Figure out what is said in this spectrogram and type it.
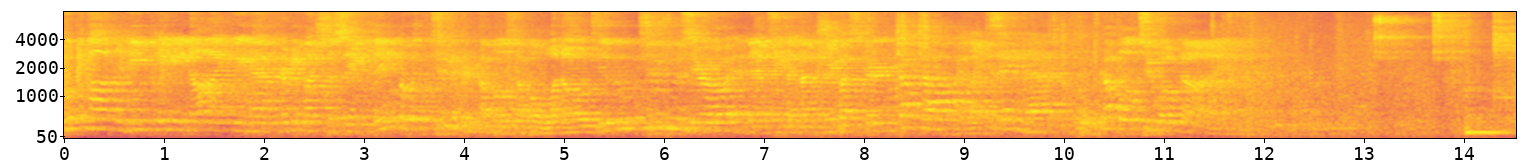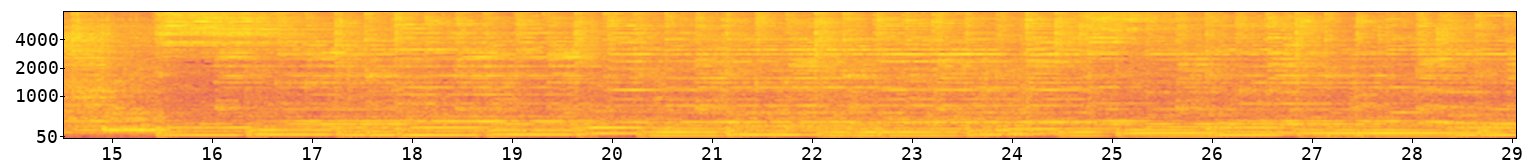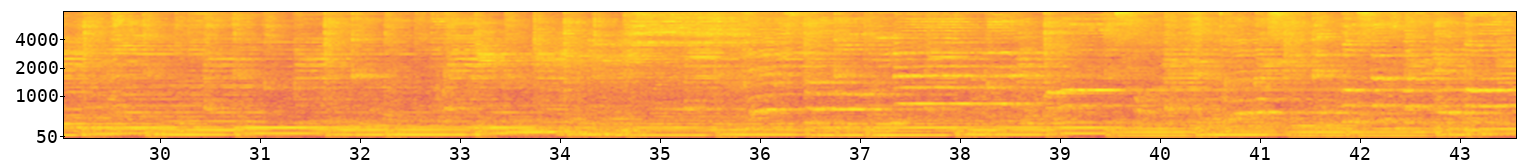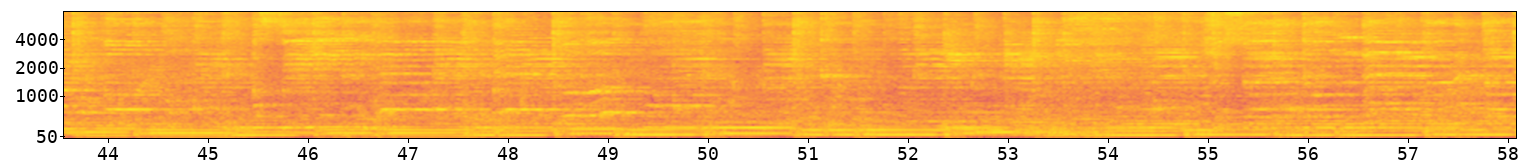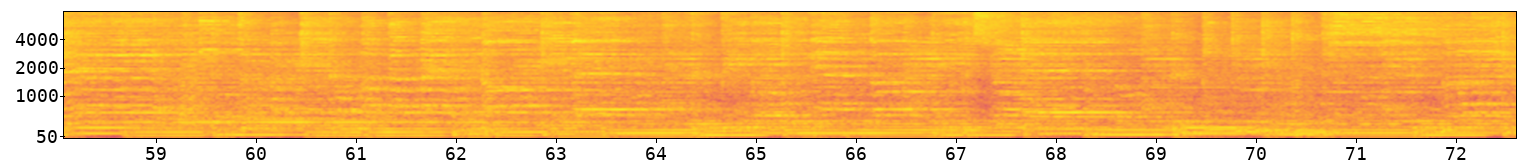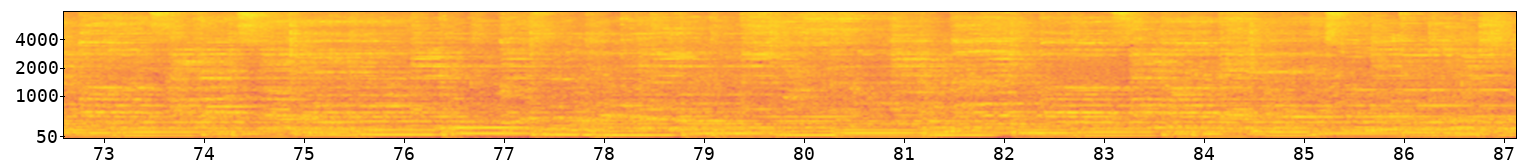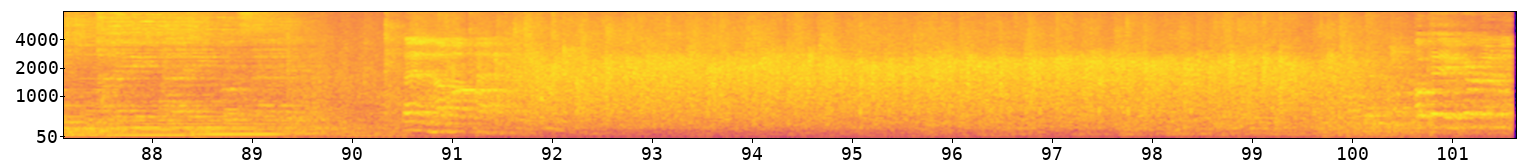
Moving on to Heat 89, we have pretty much the same thing, but with two different couples. Couple 102, 220, and dancing the country western cha-cha. I like saying that. Couple 209. 哎，好。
